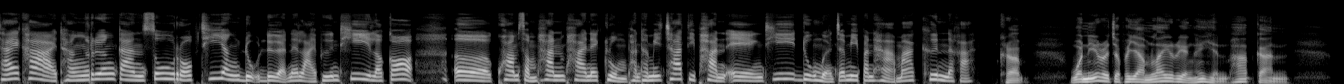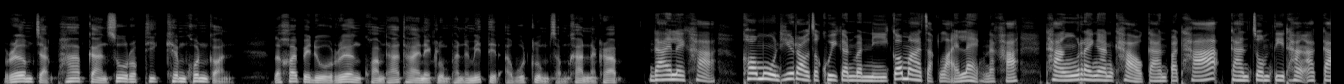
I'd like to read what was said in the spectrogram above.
ใช่ค่ะ ทั้งเรื่องการสู้รบที่ยังดุเดือดในหลายพื้นที่ แล้วก็เอ่อความสัมพันธ์ภายในกลุ่มพันธมิตรชาติพันธุ์เองที่ดูเหมือนจะมีปัญหามากขึ้นนะคะ ครับ วันนี้เราจะพยายามไล่เรียงให้เห็นภาพกัน เริ่มจากภาพการสู้รบที่เข้มข้นก่อน แล้วค่อยไปดูเรื่องความท้าทายในกลุ่มพันธมิตรติดอาวุธกลุ่มสำคัญนะครับ ได้เลยค่ะ ข้อมูลที่เราจะคุยกันวันนี้ก็มาจากหลายแหล่งนะคะ ทั้งรายงานข่าวการประทะ การโจมตีทางอาก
